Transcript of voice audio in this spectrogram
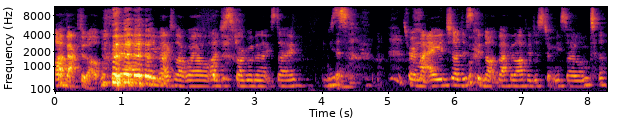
I backed it up. Yeah, you backed it up well. I just struggled the next day. Yeah. Through my age, I just could not back it up. It just took me so long to,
